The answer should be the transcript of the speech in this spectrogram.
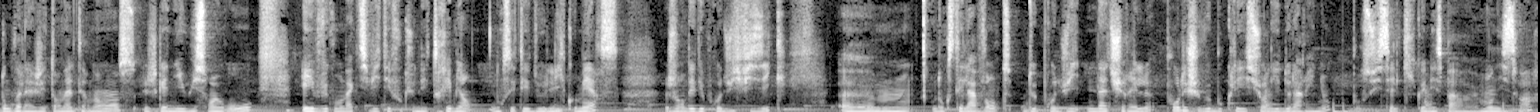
donc voilà, j'étais en alternance, je gagnais 800 euros et vu que mon activité fonctionnait très bien, donc c'était de l'e-commerce, je vendais des produits physiques. donc c'était la vente de produits naturels pour les cheveux bouclés sur l'île de la Réunion, pour celles qui ne connaissent pas mon histoire.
